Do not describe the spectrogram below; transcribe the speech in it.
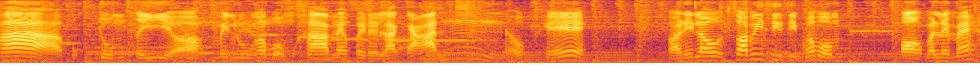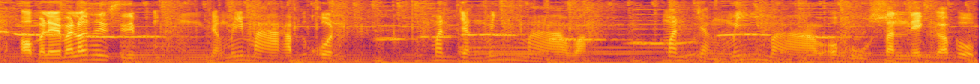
ค่าบุกโจมตีเหรอไม่รู้ครับผมค่าแม่งไปเลยละกันโอเค ตอนนี้เราซอบที่40ครับผม ออกมาเลยไหมออกมาเลยไหมแล้วที่40อื้อหือยังไม่มาครับทุกคน มันยังไม่มาวะมันยังไม่มาโอ้โหซันเน็กครับผม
